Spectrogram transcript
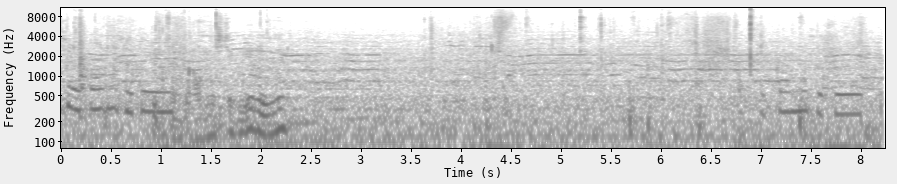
先生お顔見せてちょっと顔見せてくれるお顔見せて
